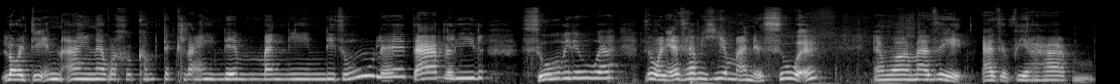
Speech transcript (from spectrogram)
Leute, in einer Woche kommt der kleine Mann in die Schule. Dadelil, so wie du. So, und jetzt habe ich hier meine Schuhe. Dann wollen wir mal sehen. Also wir haben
